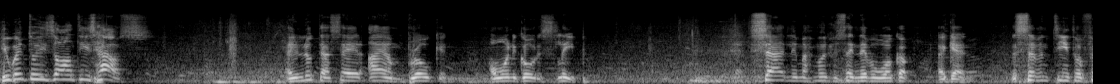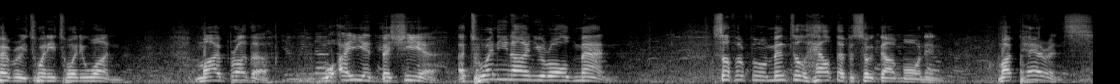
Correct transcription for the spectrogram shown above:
He went to his auntie's house and he looked and said, I am broken. I want to go to sleep. Sadly, Mohamud Hassan never woke up again. The 17th of February 2021, my brother, Mouayed Bashir, a 29-year-old man, suffered from a mental health episode that morning. My parents,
